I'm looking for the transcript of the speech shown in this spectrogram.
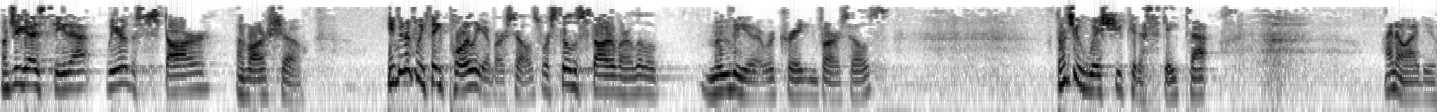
Don't you guys see that? We are the star of our show. Even if we think poorly of ourselves, we're still the star of our little movie that we're creating for ourselves. Don't you wish you could escape that? I know I do.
